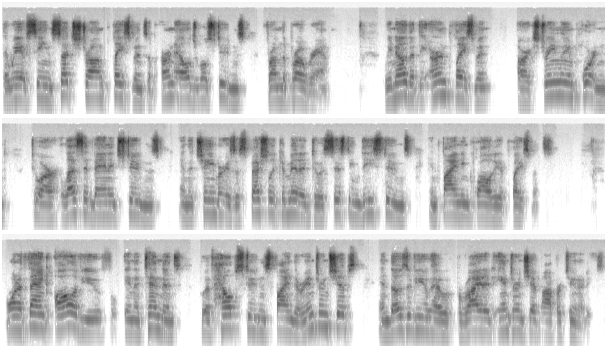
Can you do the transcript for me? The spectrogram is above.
that we have seen such strong placements of EARN eligible students from the program. We know that the EARN placement are extremely important to our less advantaged students and the Chamber is especially committed to assisting these students in finding quality of placements. I want to thank all of you in attendance who have helped students find their internships and those of you who have provided internship opportunities.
